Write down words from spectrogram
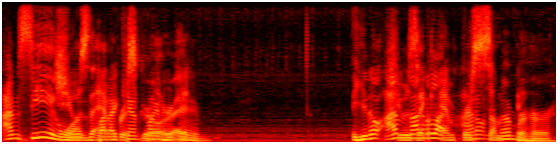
I'm seeing She one, was the but Empress I can't girl, find her right? name. You know, I'm was not like gonna lie. Empress I don't remember her.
